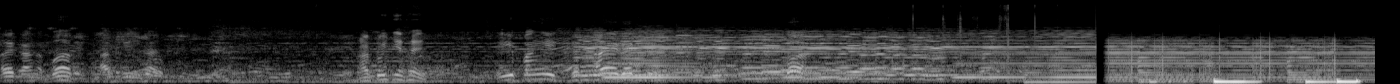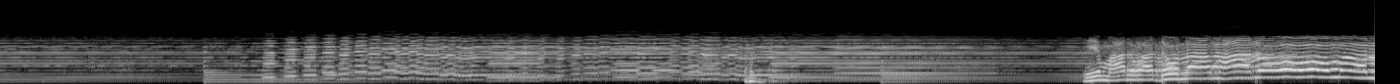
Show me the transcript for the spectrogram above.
અરે કાકા બક આ પીન થાય આ ટોચે થાય એ પાંગી ગંગાએ ગઈ બસ. એ મારવા ઢોલા મારો મલ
